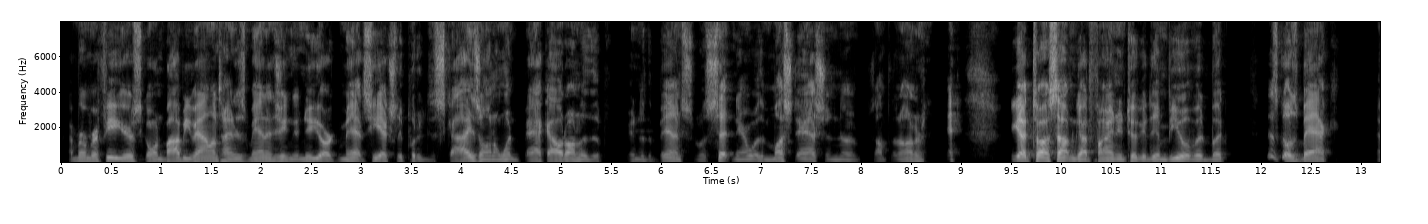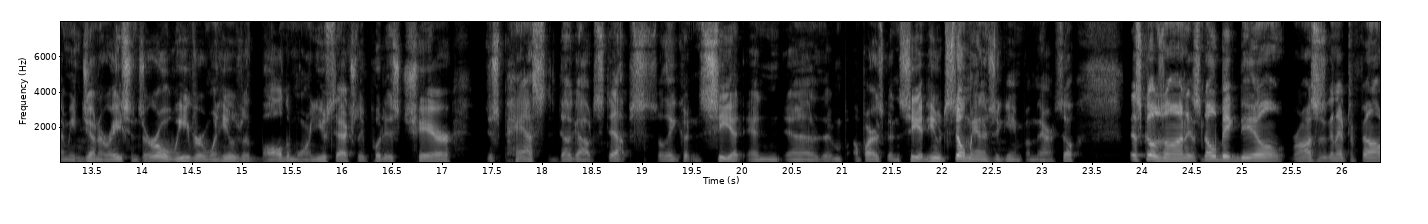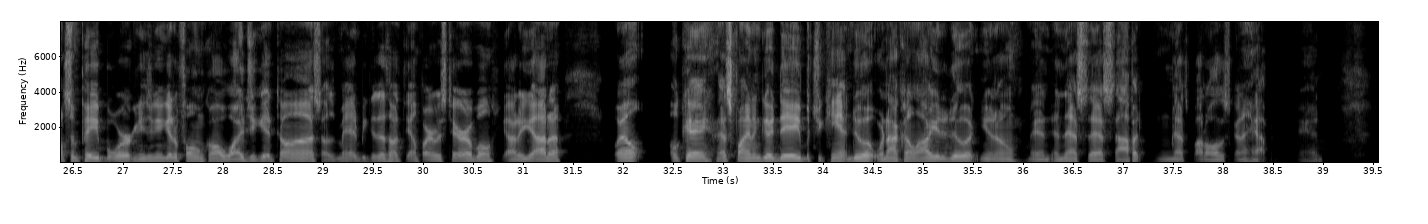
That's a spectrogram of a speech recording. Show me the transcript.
I remember a few years ago when Bobby Valentine is managing the New York Mets, he actually put a disguise on and went back out onto the into the bench and was sitting there with a mustache and uh, something on it. he got tossed out and got fined and took a dim view of it. But this goes back I mean, generations. Earl Weaver, when he was with Baltimore, used to actually put his chair just past the dugout steps so they couldn't see it and uh, the umpires couldn't see it. He would still manage the game from there. So this goes on. It's no big deal. Ross is going to have to fill out some paperwork and he's going to get a phone call. Why'd you get tossed? I was mad because I thought the umpire was terrible, yada, yada. Well, okay, that's fine and good, Dave, but you can't do it. We're not going to allow you to do it, you know, and, and that's that. Stop it. And that's about all that's going to happen.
